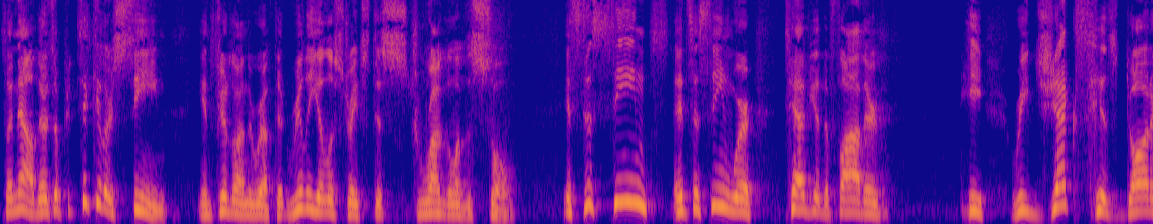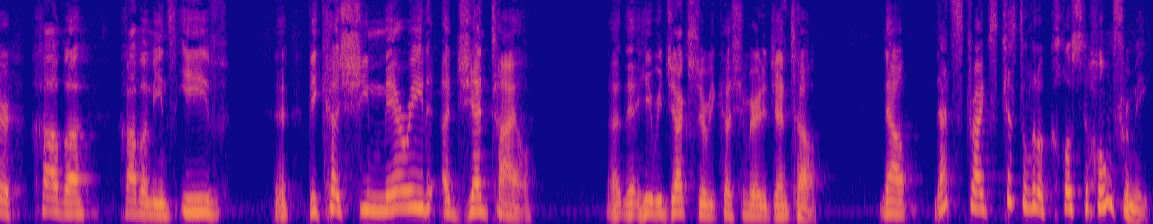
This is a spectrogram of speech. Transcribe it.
So now there's a particular scene in Fiddler on the Roof that really illustrates this struggle of the soul. It's this scene, it's a scene where Tevye, the father, he rejects his daughter Chava. Chava means Eve because she married a Gentile. Uh, he rejects her because she married a Gentile. Now, that strikes just a little close to home for me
